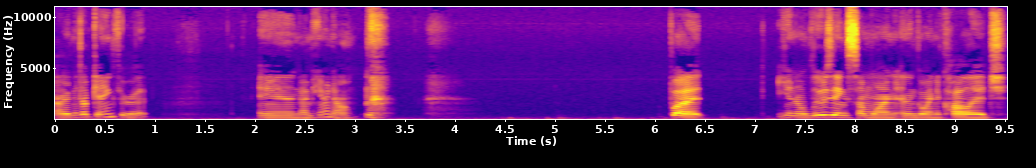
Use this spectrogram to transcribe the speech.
I ended up getting through it, and I'm here now. but, you know, losing someone and going to college,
